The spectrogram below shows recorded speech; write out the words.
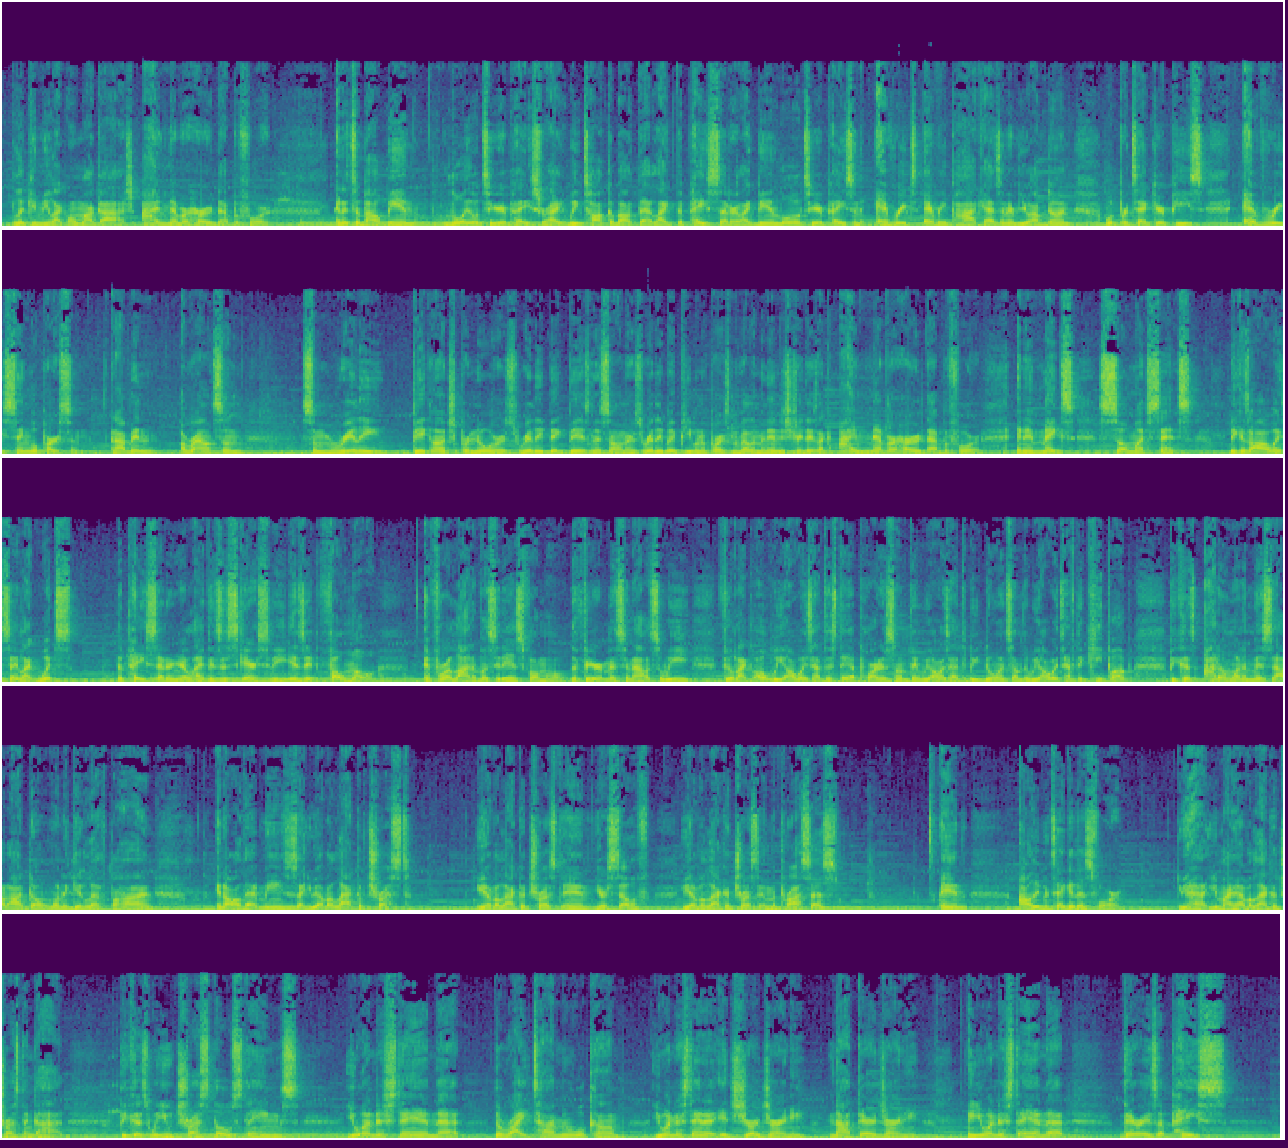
look at me like, oh my gosh, I've never heard that before. And it's about being loyal to your pace, right? We talk about that, like the pace setter, like being loyal to your pace. And every every podcast interview I've done will protect your peace. Every single person, and I've been around some some really big entrepreneurs, really big business owners, really big people in the personal development industry. They're like, I've never heard that before. And it makes so much sense because I always say, like, what's the pace setter in your life? Is it scarcity? Is it FOMO? And for a lot of us, it is FOMO, the fear of missing out. So we feel like, oh, we always have to stay a part of something. We always have to be doing something. We always have to keep up because I don't want to miss out. I don't want to get left behind. And all that means is that you have a lack of trust. You have a lack of trust in yourself. You have a lack of trust in the process. And I'll even take it this far. You have you might have a lack of trust in God. Because when you trust those things, you understand that the right timing will come. You understand that it's your journey, not their journey. And you understand that there is a pace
